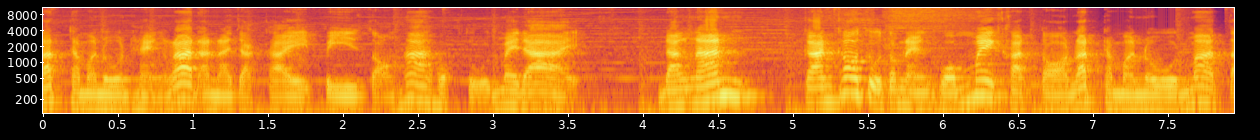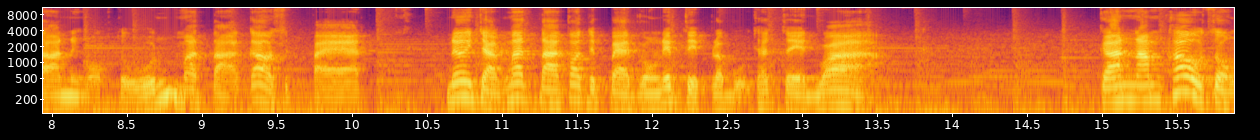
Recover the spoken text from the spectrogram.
รัฐธรรมนูญแห่งราชอาณาจักรไทยปี 2560 ไม่ได้ ดังนั้นการเข้าสู่ตำแหน่งผมไม่ขัดต่อรัฐธรรมนูญมาตรา 160 มาตรา 98 เนื่องจากมาตรา 98 วงเล็บ 10 ระบุชัดเจนว่า การนำเข้าส่ง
